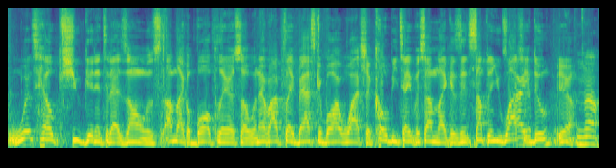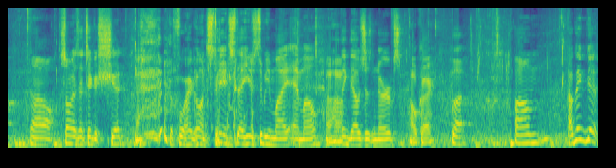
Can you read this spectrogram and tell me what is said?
What helps you get into that zone was I'm like a ball player, so whenever I play basketball, I watch a Kobe tape or something. Like, is it something you watch Inspire or do? Yeah. No, no. Sometimes I take a shit before I go on stage. That used to be my mo. I think that was just nerves. Okay. But um, I think that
